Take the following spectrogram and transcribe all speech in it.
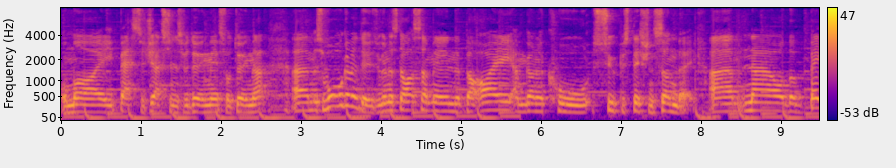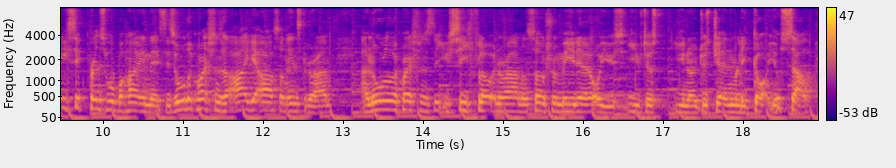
or my best suggestions for doing this or doing that. Um, so what we're going to do is we're going to start something that I am going to call Superstition Sunday. Um, now, the basic principle behind this is all the questions that I get asked on Instagram and all of the questions that you see floating around on social media or you, you've just you know just generally got yourself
